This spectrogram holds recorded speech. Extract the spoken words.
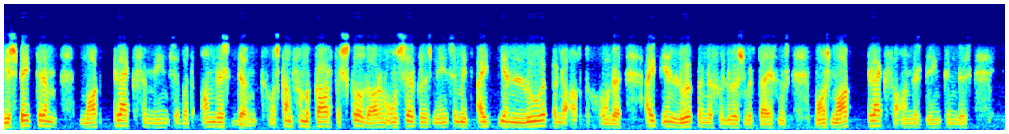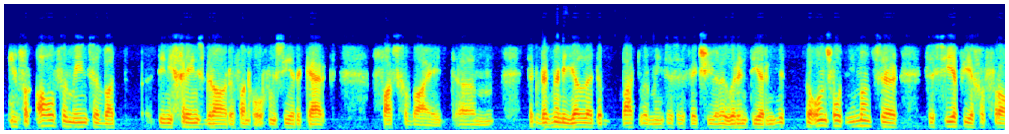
Die spektrum maak plek vir mense wat anders dink. Ons kan van mekaar verskil. Daar in ons sirkel is mense met uiteenlopende agtergronde, uiteenlopende geloofs-oortuigings, maar ons maak plek vir andersdenkendes en veral vir mense wat teen die grensdrade van georganiseerde kerk vasgewaai het. Ehm um, ek dink nou die hele debat oor mense se seksuele oriëntering. Weet, by ons word niemand se se CV gevra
